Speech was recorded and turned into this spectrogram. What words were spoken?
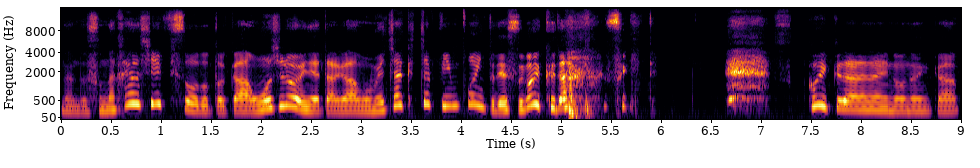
なんだ、その仲良しエピソードとか面白いネタがもうめちゃくちゃピンポイントですごいくだらなすぎて すっごいくだらないの、なんか、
